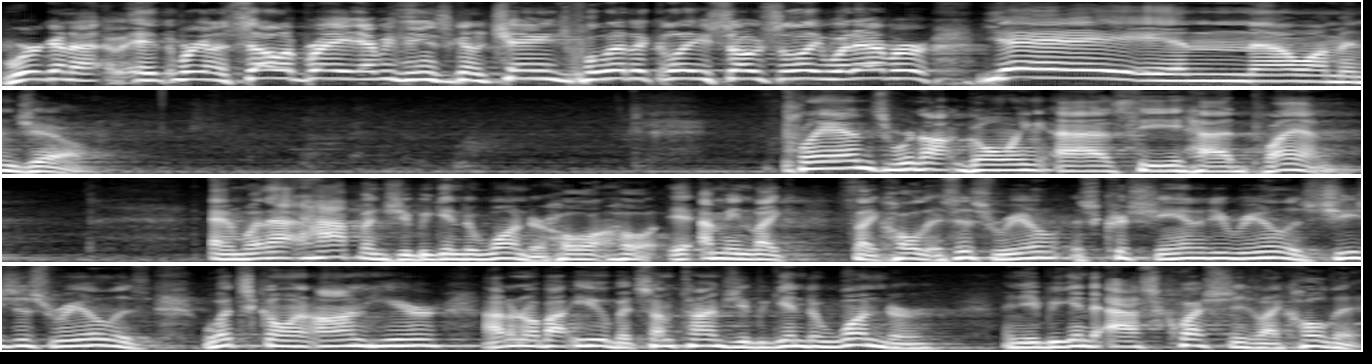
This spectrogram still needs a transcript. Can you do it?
We're going to we're going to celebrate. Everything's going to change politically, socially, whatever. Yay! And now I'm in jail. Plans were not going as he had planned. And when that happens, you begin to wonder, hold on, hold. I mean, like, it's like, hold, is this real? Is Christianity real? Is Jesus real? Is what's going on here? I don't know about you, but sometimes you begin to wonder and you begin to ask questions like, hold it.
